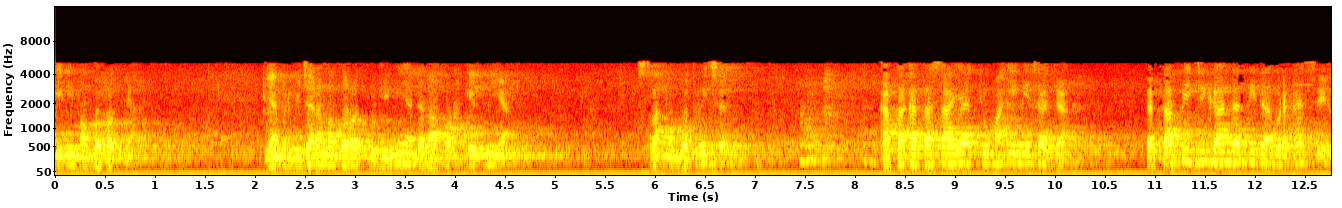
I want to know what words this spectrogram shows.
ini madorotnya. Yang berbicara madorot begini adalah orang ilmiah. Setelah membuat riset. Kata-kata saya cuma ini saja. Tetapi jika anda tidak berhasil,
